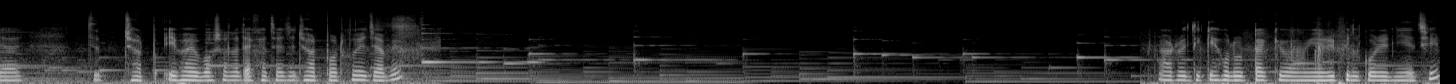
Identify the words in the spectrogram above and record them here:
যায় যে ঝট এভাবে বসালে দেখা যায় যে ঝটপট হয়ে যাবে। আর ওইদিকে হলুদটাকেও আমি রিফিল করে নিয়েছি।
